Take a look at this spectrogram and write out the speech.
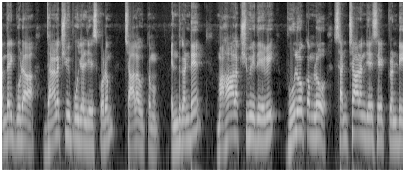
అందరికి కూడా ధనలక్ష్మి పూజలు చేసుకోవడం చాలా ఉత్తమం. ఎందుకంటే మహాలక్ష్మీదేవి భూలోకంలో సంచారం చేసేటువంటి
